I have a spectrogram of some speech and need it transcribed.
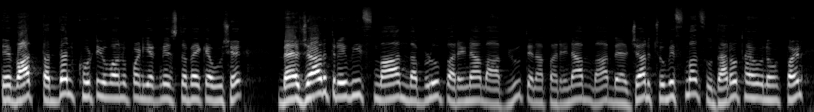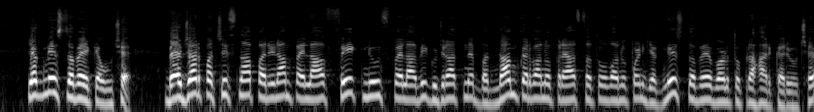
તે વાત તદ્દન ખોટી હોવાનું પણ યજ્ઞેશ દવે કહેવું છે. બે હજાર ત્રેવીસમાં નબળું પરિણામ આવ્યું. તેના પરિણામમાં બે હજાર ચોવીસમાં સુધારો થયોનું પણ યજ્ઞેશ દવેએ કહેવું છે. બે હજાર પચીસના પરિણામ પહેલા ફેક ન્યૂઝ ફેલાવી ગુજરાતને બદનામ કરવાનો પ્રયાસ થતો હોવાનું પણ યજ્ઞેશ દવેએ વળતો પ્રહાર કર્યો છે.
